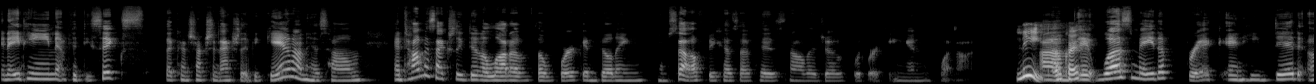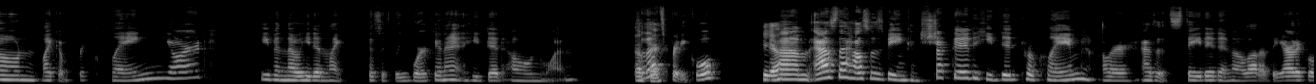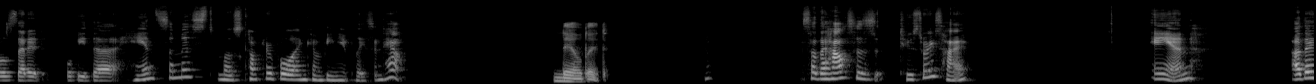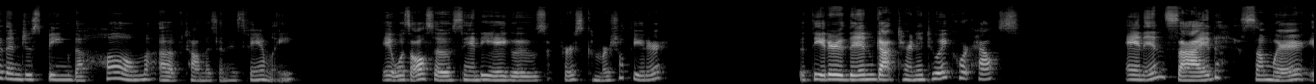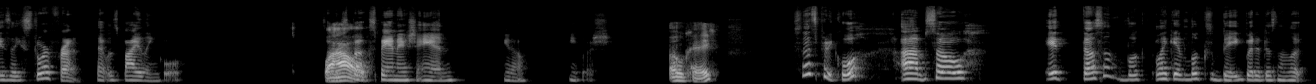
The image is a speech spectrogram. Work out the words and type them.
In 1856, the construction actually began on his home, and Thomas actually did a lot of the work in building himself because of his knowledge of woodworking and whatnot. Neat. Um, okay. It was made of brick, and he did own like a bricklaying yard, even though he didn't like physically work in it. He did own one, so okay. that's pretty cool. Yeah. Um, as the house was being constructed, he did proclaim, or as it's stated in a lot of the articles, that it will be the handsomest, most comfortable, and convenient place in town. Nailed it. So the house is two stories high. And other than just being the home of Thomas and his family, it was also San Diego's first commercial theater. The theater then got turned into a courthouse. And inside, somewhere, is a storefront that was bilingual. So Wow. spoke Spanish and, you know, English. Okay. So that's pretty cool. Um, so it doesn't look like it looks big, but it doesn't look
